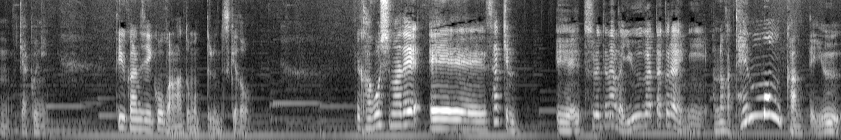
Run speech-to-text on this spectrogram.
うん、逆に。っていう感じで行こうかなと思ってるんですけど、で、鹿児島で、えー、さっきの、えー、それでなんか夕方ぐらいに、あなんか天文館っていう、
